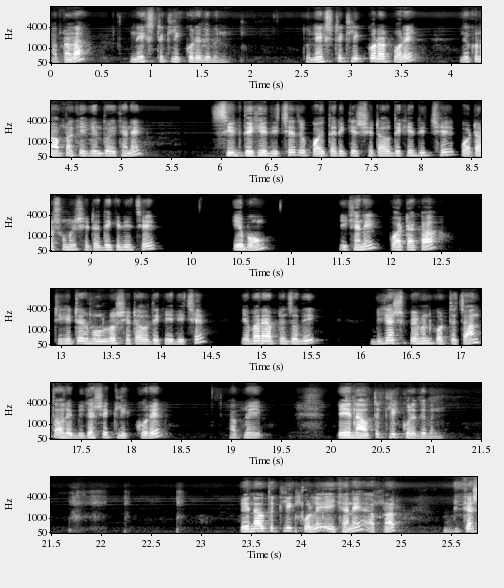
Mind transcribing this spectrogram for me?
আপনারা নেক্সটে ক্লিক করে দেবেন। তো নেক্সটে ক্লিক করার পরে দেখুন আপনাকে কিন্তু এখানে সিট দেখিয়ে দিচ্ছে যে কয় তারিখে সেটাও দেখিয়ে দিচ্ছে কটার সময় সেটা দেখিয়ে দিচ্ছে এবং এখানে কয় টাকা টিকিটের মূল্য সেটাও দেখিয়ে দিচ্ছে। এবারে আপনি যদি বিকাশে পেমেন্ট করতে চান তাহলে বিকাশে ক্লিক করে আপনি পে নাওতে ক্লিক করে দেবেন। পে নাওতে ক্লিক করলে এইখানে আপনার বিকাশ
